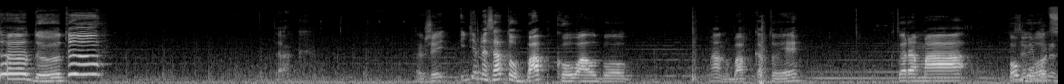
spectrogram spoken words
Tu, tu, tu. Tak. Takže ideme za tou babkou, alebo... Áno, babka to je. Ktorá má pomôcť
